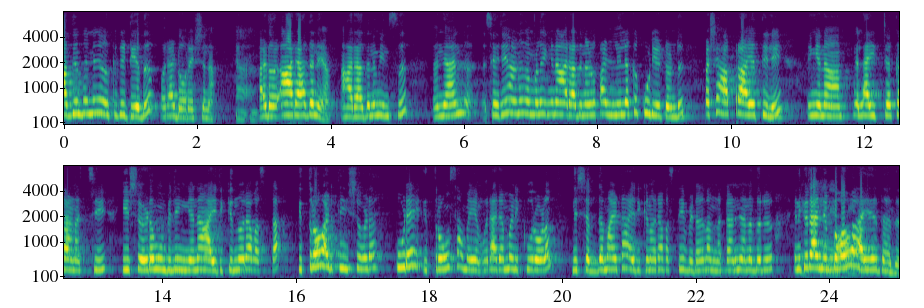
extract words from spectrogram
ആദ്യം തന്നെ ഞങ്ങൾക്ക് കിട്ടിയത് ഒരു അഡോറേഷനാണ്. അഡോ ആരാധനയാണ് ആരാധന മീൻസ് ഞാൻ ശരിയാണ് നമ്മൾ ഇങ്ങനെ ആരാധനകൾ പള്ളിയിലൊക്കെ കൂടിയിട്ടുണ്ട്. പക്ഷെ ആ പ്രായത്തിൽ ഇങ്ങനെ ലൈറ്റൊക്കെ അണച്ച് ഈശോയുടെ മുമ്പിൽ ഇങ്ങനെ ആയിരിക്കുന്ന ഒരവസ്ഥ ഇത്രയും അടുത്ത് ഈശോയുടെ കൂടെ ഇത്രയും സമയം ഒരു അരമണിക്കൂറോളം നിശബ്ദമായിട്ടായിരിക്കണ ഒരവസ്ഥ ഇവിടെ വന്നിട്ടാണ് ഞാനതൊരു എനിക്കൊരു അനുഭവമായത് അത്.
